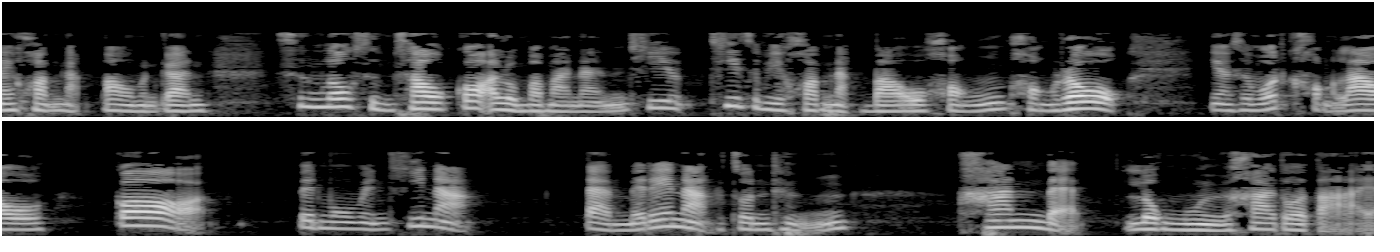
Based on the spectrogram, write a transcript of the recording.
ในความหนักเบาเหมือนกัน ซึ่งโรคซึมเศร้าก็อารมณ์ประมาณนั้นที่ที่จะมีความหนักเบาของของโรค อย่างสมมติของเราก็เป็น moment ที่หนัก แต่ไม่ได้หนักจนถึงขั้นแบบลงมือฆ่าตัวตาย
